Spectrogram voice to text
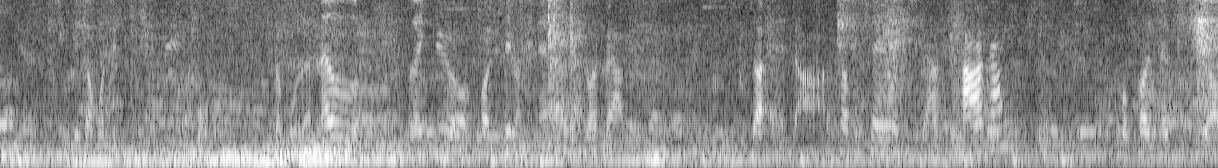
i, som ligger rundt i hele byen, mad og drikke, og folk taler med hinanden, og det kan godt være. Så er der kokkesager og diverse parker, hvor folk altid sidder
